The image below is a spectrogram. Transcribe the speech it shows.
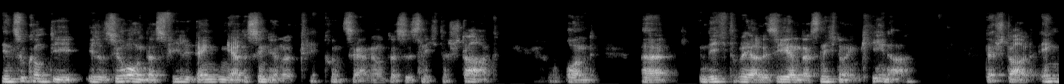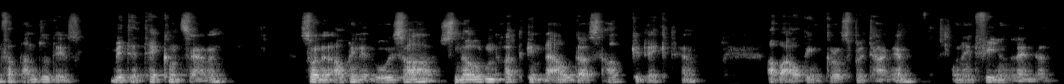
Hinzu kommt die Illusion, dass viele denken, ja, das sind ja nur Tech-Konzerne und das ist nicht der Staat. Und äh, nicht realisieren, dass nicht nur in China der Staat eng verbandelt ist mit den Tech-Konzernen, sondern auch in den USA. Snowden hat genau das abgedeckt, ja? Aber auch in Großbritannien und in vielen Ländern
